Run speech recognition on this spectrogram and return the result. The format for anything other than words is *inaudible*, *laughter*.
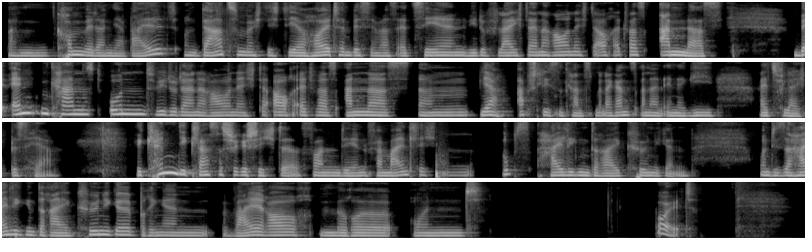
ähm, kommen wir dann ja bald. Und dazu möchte ich dir heute ein bisschen was erzählen, wie du vielleicht deine Rauhnächte auch etwas anders beenden kannst und wie du deine Rauhnächte auch etwas anders ähm, ja, abschließen kannst mit einer ganz anderen Energie als vielleicht bisher. Wir kennen die klassische Geschichte von den vermeintlichen ups, heiligen drei Königen. Und diese heiligen drei Könige bringen Weihrauch, Myrrhe und Gold.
